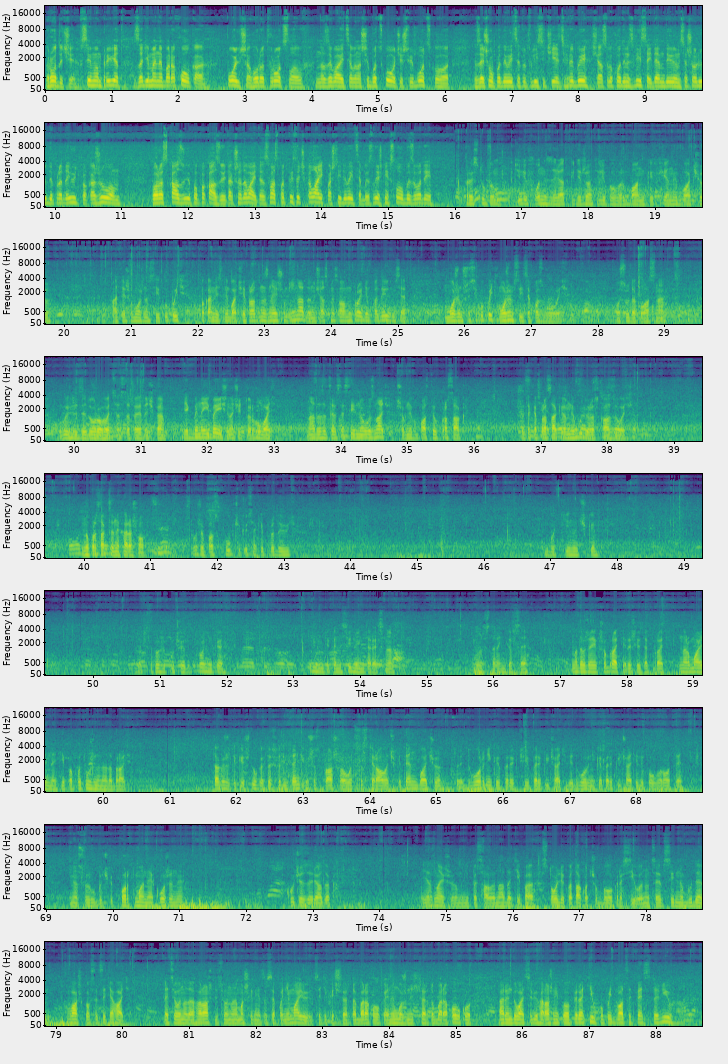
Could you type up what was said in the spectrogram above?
Родичі, всім вам привіт. Заді мене барахолка, Польща, город Вроцлав. Називається вона Шибоцького чи Швібоцького. Зайшов подивитися тут в лісі, чи є гриби. Зараз виходимо з лісу, йдемо дивимося, що люди продають, покажу вам, порозказую, попоказую. Так що давайте, з вас підписочка, лайк, пошли дивитися, без лишніх слов, без води. Приступимо. Телефони, зарядки, держателі, повербанки, фени бачу. А те, що можна собі купити, поки місць не бачу. Я правда не знаю, що мені треба, але зараз ми з вами пройдемо, подивимося. Можемо щось і купити, можемо собі це дозволити. Посуда класна. Виглядає дорого ця статуеточка. Якби на eBay ще почати торгувати, треба за це все сильно узнати, щоб не попасти в просак. Що таке просак, я вам не буду розказувати. Ну, просак це не хорошо. Тоже паспупчики всякі продають. Ботиночки. Дальше теж куча електроніки. Ну, Мені таке не сильно інтересно. Може стареньке все. Надо вже, якщо брати, я вирішив так брати нормальне, типу потужне треба брати. Також такі штуки, хтось ходив тен що спрашивав, от со стиралочки тен бачу, то дворники, перек- переключателі, дворники, переключателі, повороти, м'ясорубочки, портмоне кожане, куча зарядок. Я знаю, що ви мені писали, треба типа, столик отак, от, щоб було красиво. Ну це сильно буде важко все це тягати. Для цього треба гараж, для цього треба машина, я це все розумію. Це тільки четверта барахолка. Я не можу на четверту барахолку орендувати собі гаражний кооператив, купити 25 столів,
